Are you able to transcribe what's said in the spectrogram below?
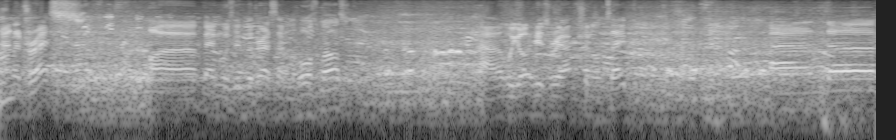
and a dress. Ben was in the dress and the horse mask. Uh, we got his reaction on tape. And uh,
